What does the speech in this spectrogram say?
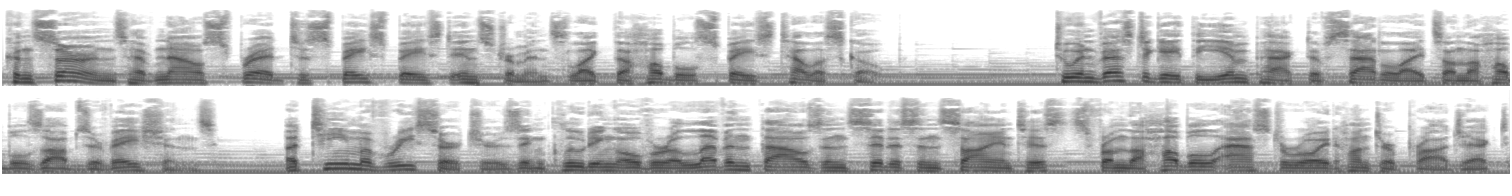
concerns have now spread to space-based instruments like the Hubble Space Telescope. To investigate the impact of satellites on the Hubble's observations, a team of researchers, including over 11,000 citizen scientists from the Hubble Asteroid Hunter Project,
